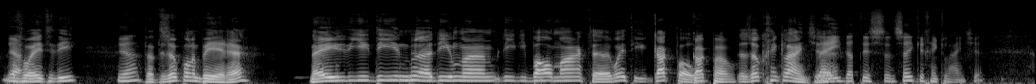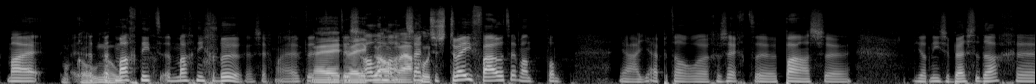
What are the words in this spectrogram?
Ja, Of hoe heette die? ja. Dat is ook wel een beer, hè? Nee, die, die, eh, die, hem, eh, die, die bal maakte. Hoe heet die? Gakpo. Gakpo. Dat is ook geen kleintje, Nee, hè? dat is een- zeker geen kleintje. Maar het, Mokono. het, mag niet, het mag niet gebeuren, zeg maar. Het, Nee, het is wel, allemaal, maar het zijn goed. dus twee fouten, want, want ja, je hebt het al eh, gezegd, eh, Paas, eh, die had niet zijn beste dag eh,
